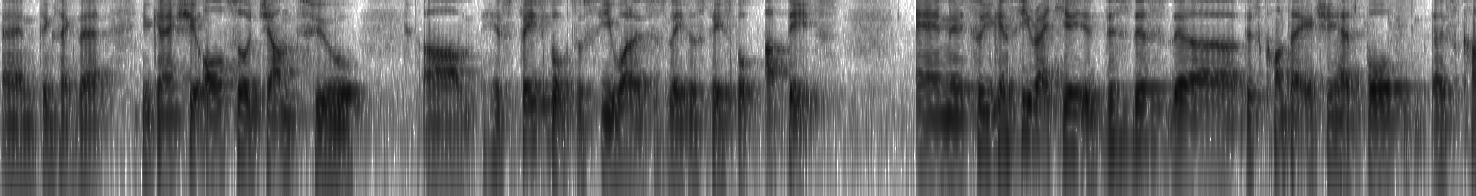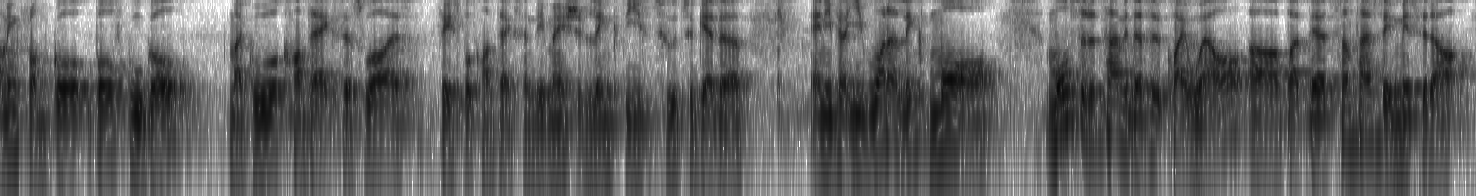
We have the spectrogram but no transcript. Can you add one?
and things like that. You can actually also jump to um, his Facebook to see what is his latest Facebook updates. and uh, so you can see right here this this uh, this contact actually has both is coming from go, both Google my Google contacts as well as Facebook contacts and they managed to link these two together and if you want to link more most of the time it does it quite well uh, but there sometimes they miss it out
